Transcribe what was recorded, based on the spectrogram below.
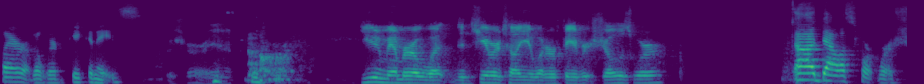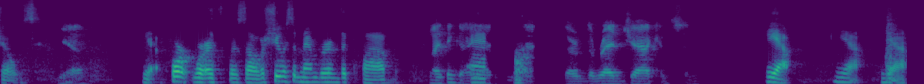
Clara to learn Pekingese. For sure, yeah. Do you remember what? Did she ever tell you what her favorite shows were? Uh, Dallas Fort Worth shows. Yeah, Yeah, Fort Worth was always. She was a member of the club. I think I, I the, the red jackets and Yeah, yeah, yeah.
